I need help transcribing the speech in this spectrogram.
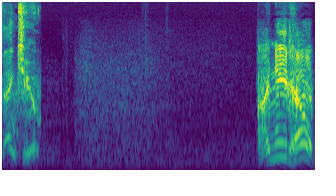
Thank you. I need help.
